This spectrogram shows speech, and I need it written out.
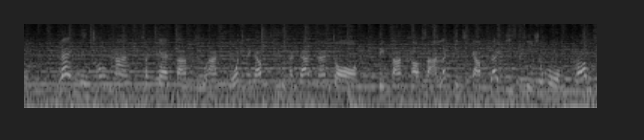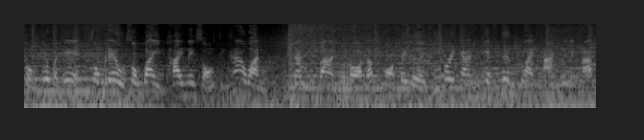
และอีกหนึ่งช่องทางสแกนตาม QR Code นะครับที่อยู่ทางด้านหน้าจอ ติดตามข่าวสารและกิจกรรมได้ 24 ชั่วโมง พร้อมส่งทั่วประเทศ ส่งเร็ว ส่งไว ภายใน 2-5 วัน นั่งที่บ้านรอรับของได้เลย มีบริการเก็บเงินปลายทางด้วยนะครับ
